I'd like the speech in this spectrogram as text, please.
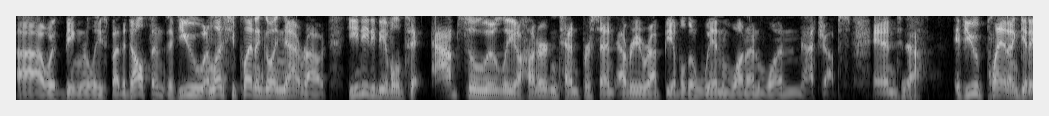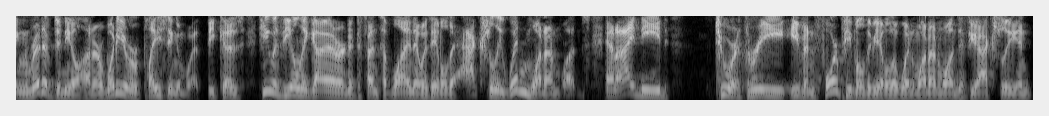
uh, with being released by the Dolphins. If you, unless you plan on going that route, you need to be able to absolutely 110% every rep be able to win one on one matchups. And Yeah. If you plan on getting rid of Danielle Hunter, what are you replacing him with? Because he was the only guy on our defensive line that was able to actually win one on ones. And I need two or three, even four people to be able to win one on ones if you actually in,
